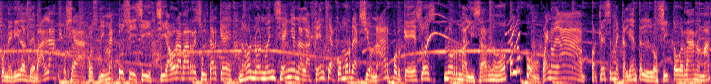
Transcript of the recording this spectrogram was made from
con heridas de bala. O sea, pues dime tú si, si, si ahora va a resultar que no, no, no enseñan a la gente a cómo reaccionar, porque eso es normalizar, ¿no? Está loco. Bueno, ya, ¿para qué se me calienta el osito, verdad? Nomás.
